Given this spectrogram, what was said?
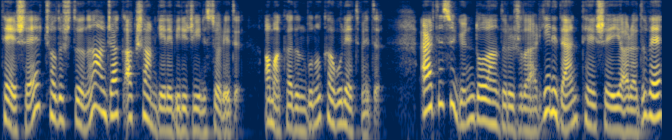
TŞ çalıştığını ancak akşam gelebileceğini söyledi. Ama kadın bunu kabul etmedi. Ertesi gün dolandırıcılar yeniden TŞ'yi aradı ve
